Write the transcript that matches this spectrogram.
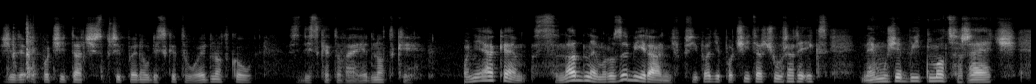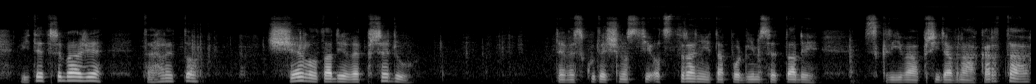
že jde o počítač s připojenou disketovou jednotkou z disketové jednotky. O nějakém snadném rozebírání v případě počítačů řady X nemůže být moc řeč. Víte třeba, že to čelo tady vepředu jde ve skutečnosti odstranit a pod ním se tady skrývá přídavná karta?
